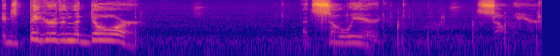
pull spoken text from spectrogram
It's bigger than the door. That's so weird. So weird.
